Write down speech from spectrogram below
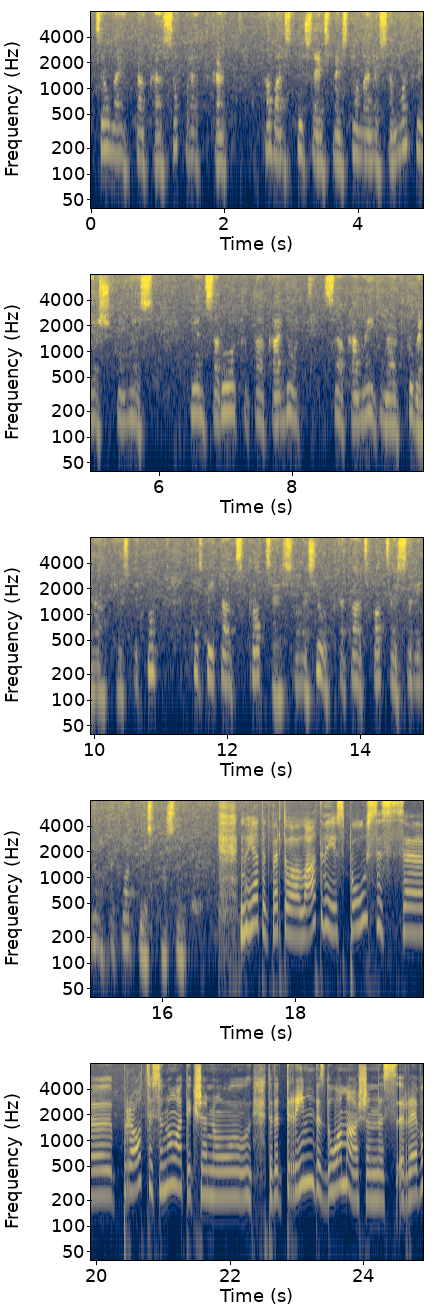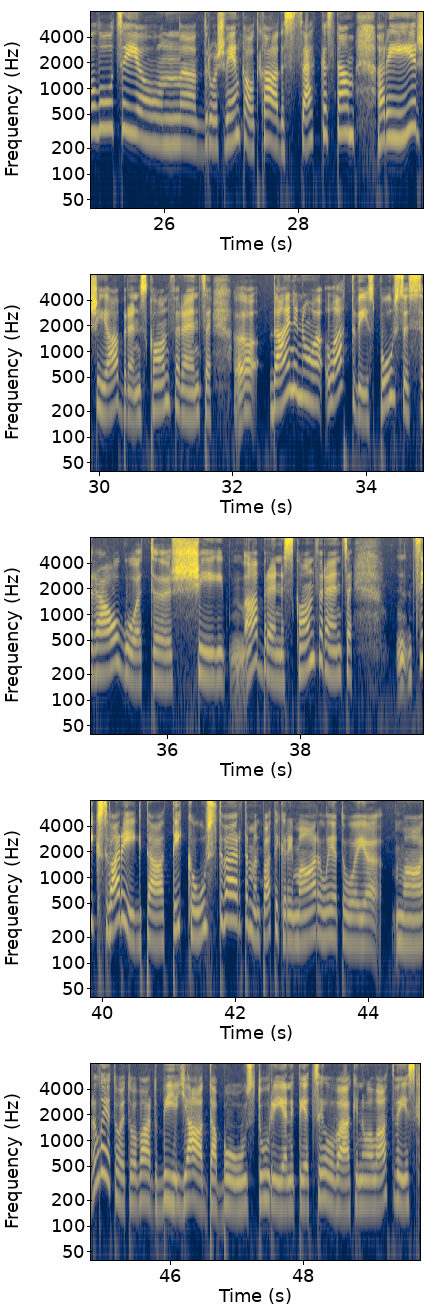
cilvēki tā kā saprat, ka abās pusēs mēs tomēr esam latvieši un mēs viens ar otru tā kā ļoti sākām mēģināt tuvināties. Bet, nu, tas bija tāds process, un es jūtu, ka tāds process arī notiek Latvijas pusē. Nu, jā, tad par to Latvijas puses uh, procesu notikšanu, tad, tad trimdas domāšanas revolūcija un uh, droši vien kaut kādas sekas tam arī ir šī abrenes konference. Uh, Daini no Latvijas puses raugot šī abrenes konference. Uh, cik svarīgi tā tika uztvērta. Man patika arī Māra lietoja, Māra lietoja to vārdu, bija jādabū uz turieni tie cilvēki no Latvijas.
